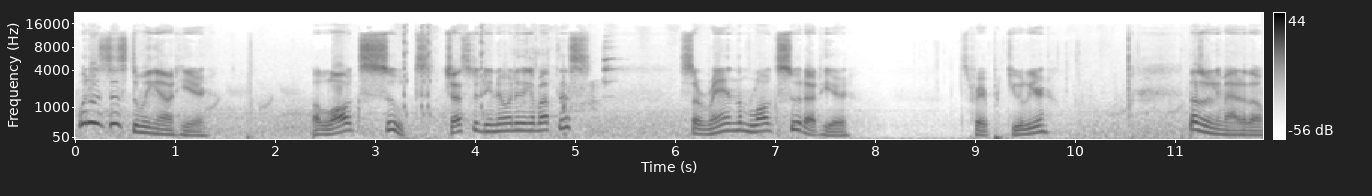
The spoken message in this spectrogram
What is this doing out here? A log suit. Chester, do you know anything about this? It's a random log suit out here. It's very peculiar. Doesn't really matter though.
